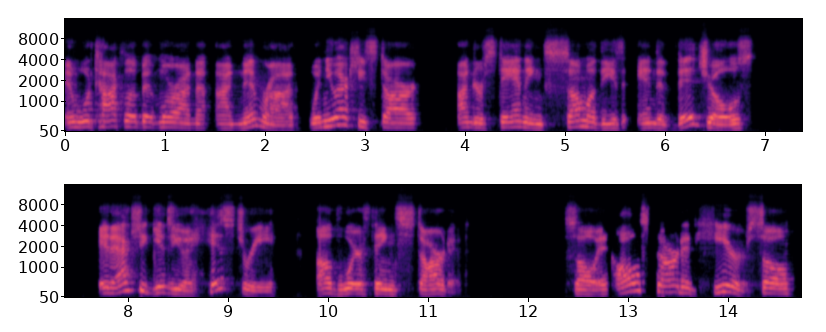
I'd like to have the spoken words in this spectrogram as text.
and we'll talk a little bit more on on Nimrod. When you actually start understanding some of these individuals, it actually gives you a history of where things started. So it all started here. So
